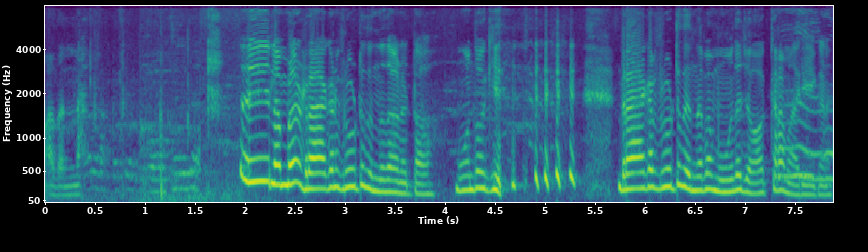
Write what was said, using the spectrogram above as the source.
അതന്നെ. ഈ നമ്മൾ ഡ്രാഗൺ ഫ്രൂട്ട് തിന്നതാണ് കേട്ടോ മൂന്ന് നോക്കി ഡ്രാഗൺ ഫ്രൂട്ട് തിന്നപ്പോൾ മൂന്ന് ജോക്കറ മാറിയേക്കണം.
